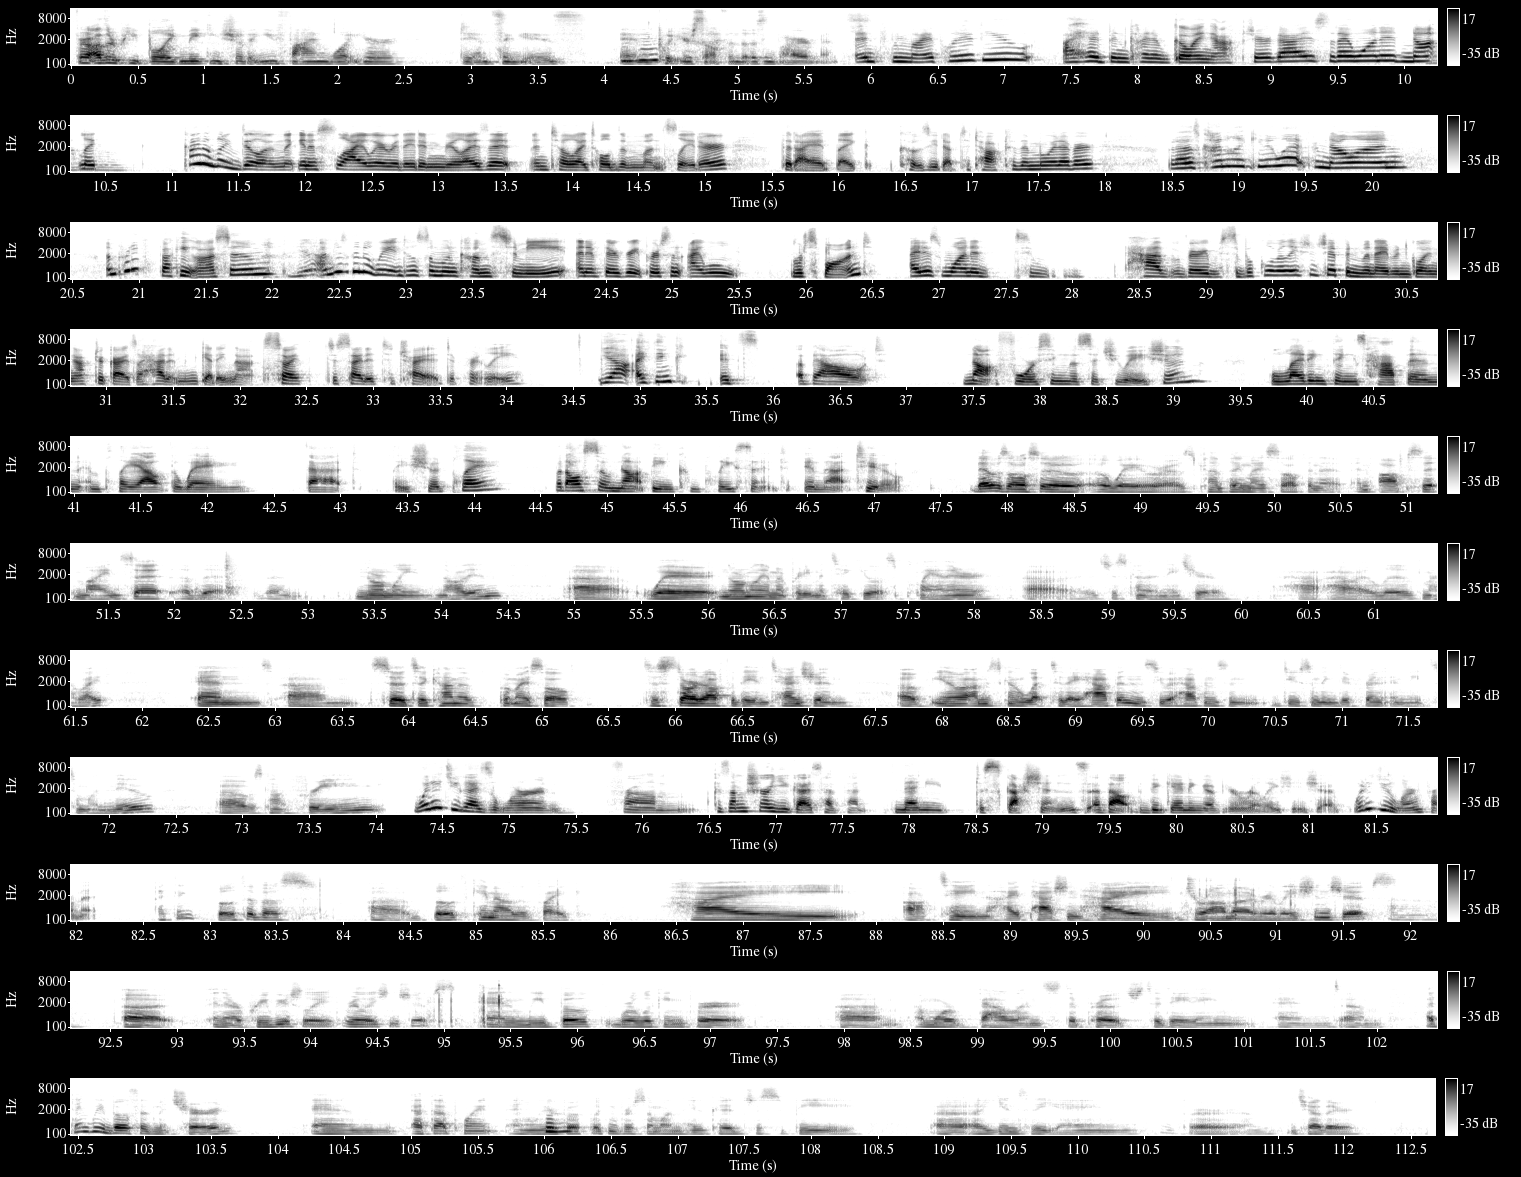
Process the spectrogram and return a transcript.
for other people, like making sure that you find what your dancing is and mm-hmm. put yourself in those environments. And from my point of view, I had been kind of going after guys that I wanted, not like kind of like Dylan, like in a sly way where they didn't realize it until I told them months later that I had like cozied up to talk to them or whatever. But I was kind of like, you know what? From now on, I'm pretty fucking awesome. Yeah. I'm just gonna wait until someone comes to me, and if they're a great person, I will respond. I just wanted to have a very reciprocal relationship, and when I've been going after guys, I hadn't been getting that. So I decided to try it differently. Yeah, I think it's about not forcing the situation, letting things happen and play out the way that they should play, but also not being complacent in that too. that was also a way where I was kind of putting myself in a, an opposite mindset of that I'm normally not in, uh, where normally I'm a pretty meticulous planner. Uh, it's just kind of the nature of how, how I live my life. And um, so to kind of put myself, to start off with the intention of, you know, I'm just going to let today happen and see what happens and do something different and meet someone new uh, was kind of freeing. What did you guys learn from? Because I'm sure you guys have had many discussions about the beginning of your relationship. What did you learn from it? I think both of us uh, both came out of like high octane, high passion, high drama relationships uh, in our previous relationships, and we both were looking for um, a more balanced approach to dating, and um, I think we both had matured, and at that point, and we were both looking for someone who could just be uh, a yin to the yang for um, each other.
